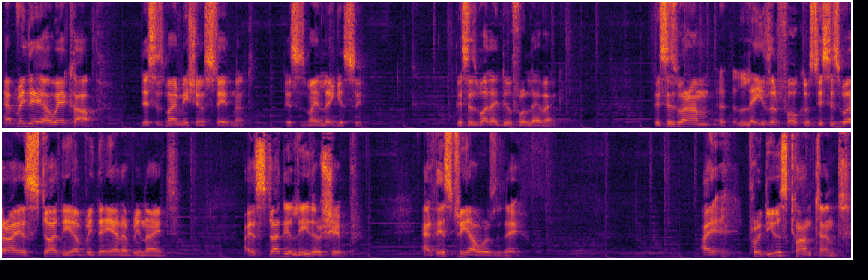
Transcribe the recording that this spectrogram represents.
Every day I wake up, this is my mission statement. This is my legacy. This is what I do for living. This is where I'm uh, laser focused. This is where I study every day and every night. I study leadership at least three hours a day. I produce content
